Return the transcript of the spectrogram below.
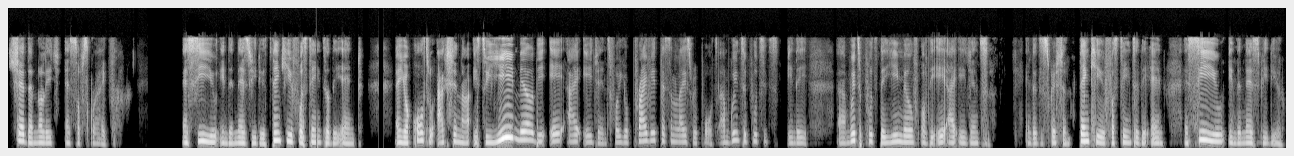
Share the knowledge and subscribe and see you in the next video. Thank you for staying till the end. And your call to action now is to email the AI agent for your private personalized report. I'm going to put it in the I'm going to put the email of the AI agent in the description. Thank you for staying to the end and see you in the next video.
